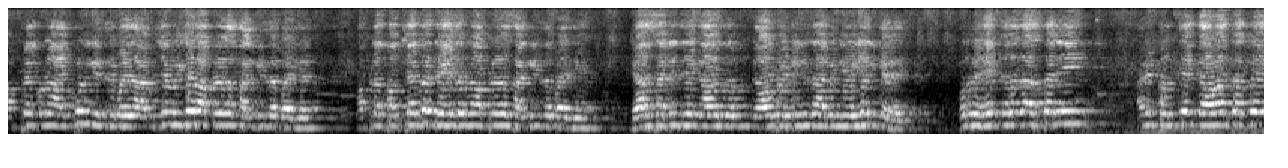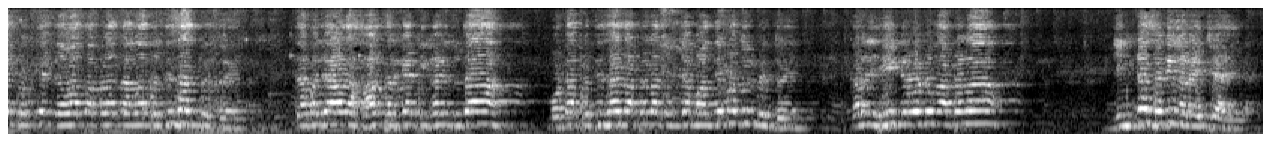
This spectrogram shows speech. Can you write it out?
आपल्याकडून ऐकून घेतले पाहिजे. आमचे विचार आपल्याला सांगितले पाहिजे. आपल्या पक्षाचं ध्येय धरून आपल्याला सांगितलं पाहिजे. यासाठी ते गाव गाव बैठकीचं आम्ही नियोजन केलंय. म्हणून हे करत असताना आम्ही प्रत्येक गावात जातोय. प्रत्येक गावात आपल्याला चांगला प्रतिसाद मिळतोय. त्यामध्ये आज हाल सारख्या ठिकाणी सुद्धा मोठा प्रतिसाद आपल्याला तुमच्या माध्यमातून मिळतोय. कारण ही निवडणूक आपल्याला जिंकण्यासाठी लढायची आहे.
